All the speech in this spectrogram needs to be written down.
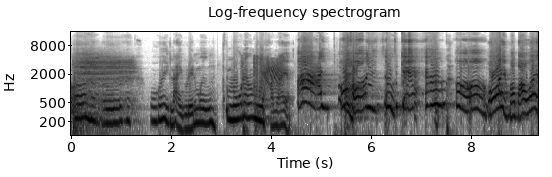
อ๋อเออโอ้ยไล่กูเลยนะมึงกูรู้แล้วว่ามึงจะทำอะไรอะโอ้ยสุดแกโอ้โอ้ยเบาๆเว้ย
